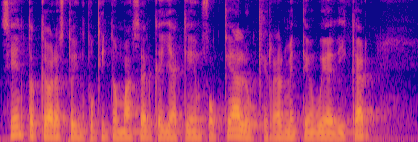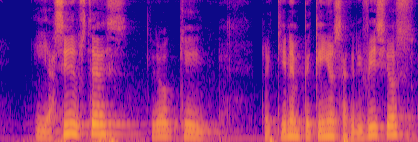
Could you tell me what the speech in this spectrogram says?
siento que ahora estoy un poquito más cerca ya que enfoqué a lo que realmente me voy a dedicar. Y así de ustedes, creo que requieren pequeños sacrificios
